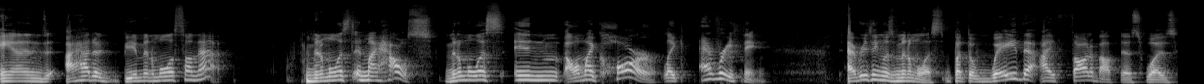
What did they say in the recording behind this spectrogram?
And I had to be a minimalist on that. Minimalist in my house, minimalist in all my car, like everything. Everything was minimalist. But the way that I thought about this was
